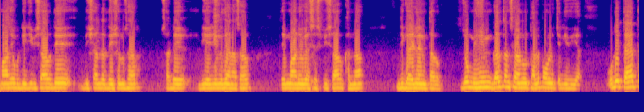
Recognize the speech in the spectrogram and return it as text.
ਮਾਨਯੋਗ ਡੀਜੀਪੀ ਸਾਹਿਬ ਦੇ ਦਿਸ਼ਾ ਨਿਰਦੇਸ਼ ਅਨੁਸਾਰ ਸਾਡੇ ਡੀਆਈਜੀ ਲੁਧਿਆਣਾ ਸਾਹਿਬ ਤੇ ਮਾਨਯੋਗ ਐਸਐਸਪੀ ਸਾਹਿਬ ਖੰਨਾ ਦੀ ਗਾਈਡਲਾਈਨ ਮੁਤਾਬਕ ਜੋ ਮੁਹਿੰਮ ਗਲਤ ਅਨਸਰਾਂ ਨੂੰ ਠੱਲ ਪਾਉਣ ਲਈ ਚੱਲੀ ਹੋਈ ਆ, ਉਹਦੇ ਤਹਿਤ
